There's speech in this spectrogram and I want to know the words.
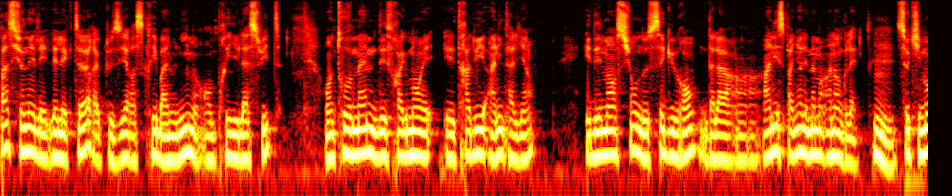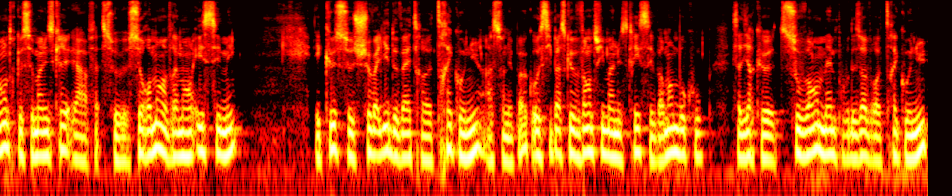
passionné les, lecteurs et plusieurs scribes anonymes ont pris la suite. On trouve même des fragments et, traduits en italien et des mentions de Ségurant en, espagnol et même en anglais. Hmm. Ce qui montre que ce manuscrit, ce, ce roman a vraiment essaimé et que ce chevalier devait être très connu à son époque, aussi parce que 28 manuscrits, c'est vraiment beaucoup. C'est-à-dire que souvent, même pour des œuvres très connues,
